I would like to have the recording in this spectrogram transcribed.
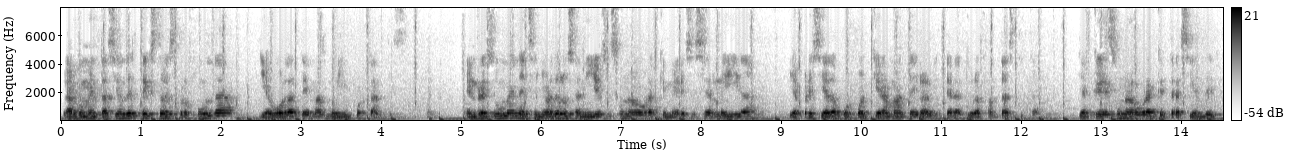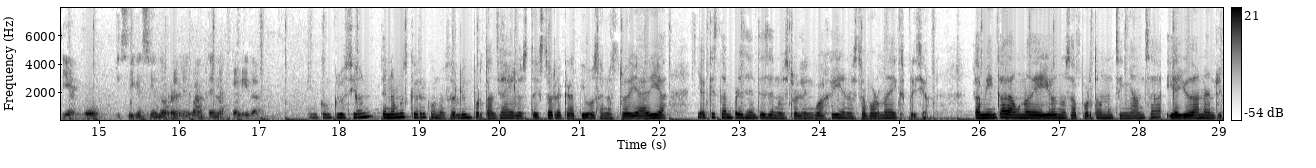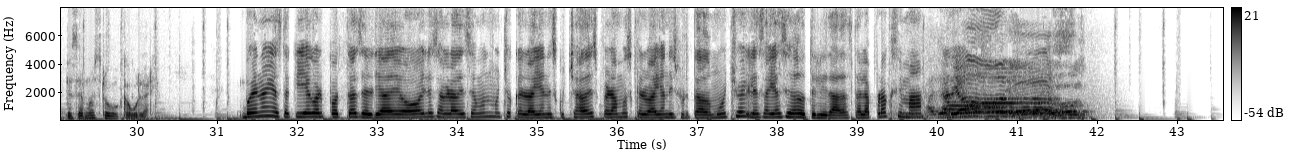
La argumentación del texto es profunda y aborda temas muy importantes. En resumen, El Señor de los Anillos es una obra que merece ser leída y apreciada por cualquier amante de la literatura fantástica, ya que es una obra que trasciende el tiempo y sigue siendo relevante en la actualidad. En conclusión, tenemos que reconocer la importancia de los textos recreativos en nuestro día a día, ya que están presentes en nuestro lenguaje y en nuestra forma de expresión. También cada uno de ellos nos aporta una enseñanza y ayudan a enriquecer nuestro vocabulario. Bueno, y hasta aquí llegó el podcast del día de hoy. Les agradecemos mucho que lo hayan escuchado. Esperamos que lo hayan disfrutado mucho y les haya sido de utilidad. Hasta la próxima. Adiós.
